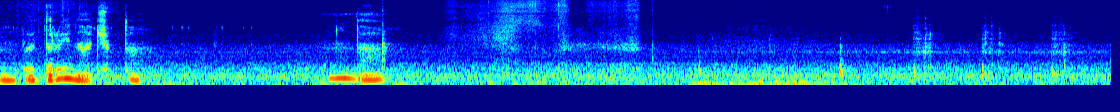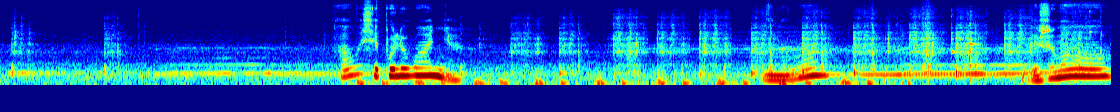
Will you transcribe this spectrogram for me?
МП3 начебто. Ну да. А ось і полювання. Йдемо. Біжимо.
